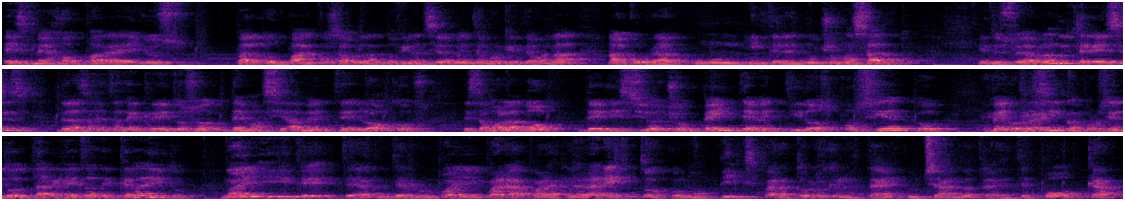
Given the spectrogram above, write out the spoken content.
es mejor para ellos, para los bancos, hablando financieramente, porque te van a, a cobrar un interés mucho más alto. Y te estoy hablando de intereses de las tarjetas de crédito, son demasiadamente locos. Estamos hablando de 18, 20, 22%, 25% en tarjetas de crédito. No, y te, te interrumpo allí para, para aclarar esto como tips para todos los que nos están escuchando a través de este podcast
